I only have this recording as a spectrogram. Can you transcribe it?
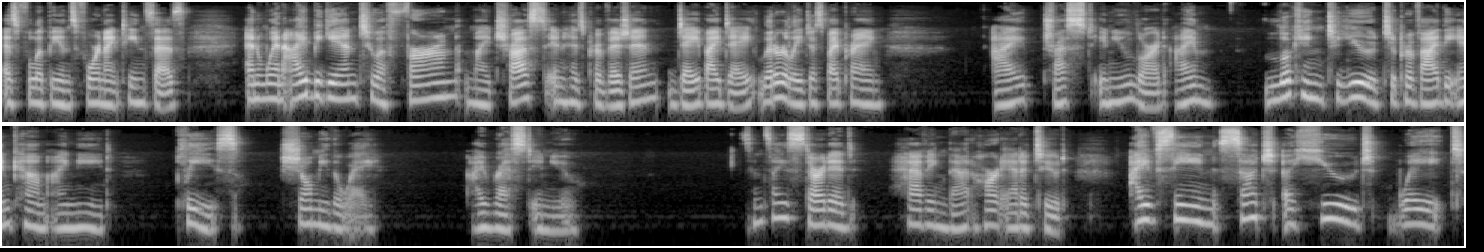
as Philippians 4:19 says, and when I began to affirm my trust in his provision day by day, literally just by praying, I trust in you, Lord. I am looking to you to provide the income I need. Please show me the way. I rest in you. Since I started having that heart attitude, I've seen such a huge weight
